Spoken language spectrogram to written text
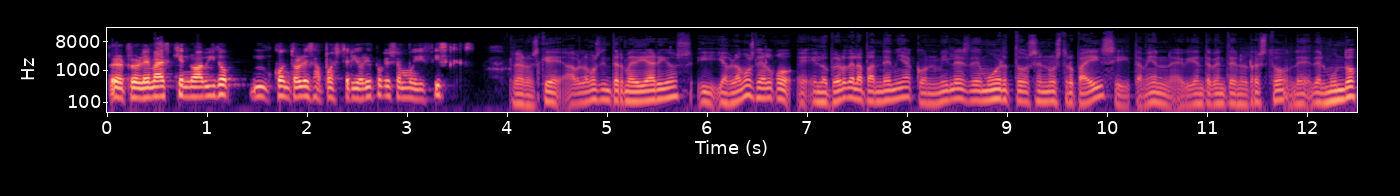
pero el problema es que no ha habido mm, controles a posteriori porque son muy difíciles. Claro, es que hablamos de intermediarios y, hablamos de algo eh, en lo peor de la pandemia, con miles de muertos en nuestro país y también, evidentemente, en el resto del mundo.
